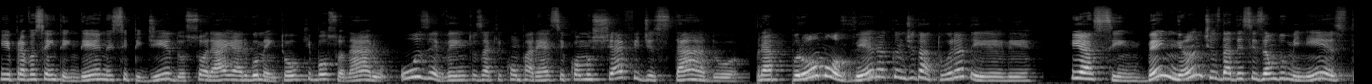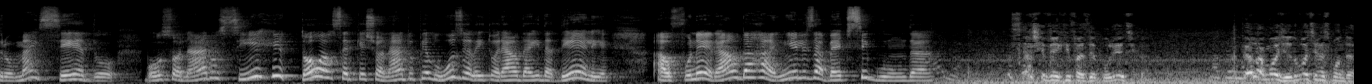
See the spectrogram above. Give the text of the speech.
E para você entender, nesse pedido, Soraya argumentou que Bolsonaro usa eventos a que comparece como chefe de Estado para promover a candidatura dele. E assim, bem antes da decisão do ministro, mais cedo, Bolsonaro se irritou ao ser questionado pelo uso eleitoral da ida dele ao funeral da Rainha Elizabeth II. Você acha que vem aqui fazer política? Pelo amor de Deus, não vou te responder.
